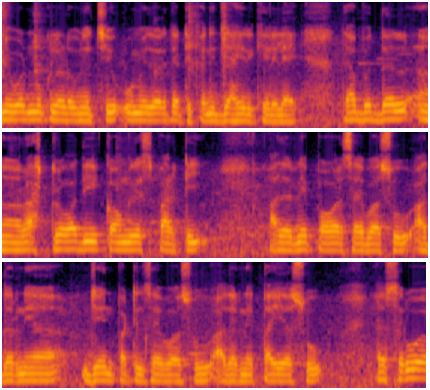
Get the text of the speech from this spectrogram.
निवडणूक लढवण्याची उमेदवारी त्या ठिकाणी जाहीर केलेली आहे. त्याबद्दल राष्ट्रवादी काँग्रेस पार्टी आदरणीय पवारसाहेब असू आदरणीय जयंत पाटील साहेब असू आदरणीय ताई असू या सर्व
